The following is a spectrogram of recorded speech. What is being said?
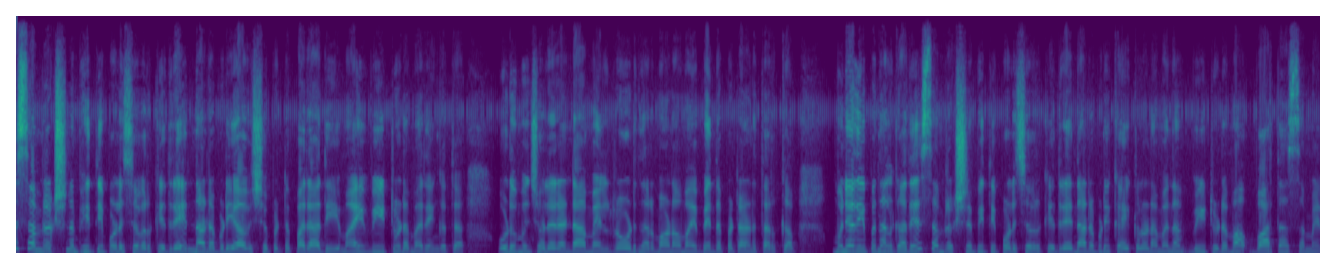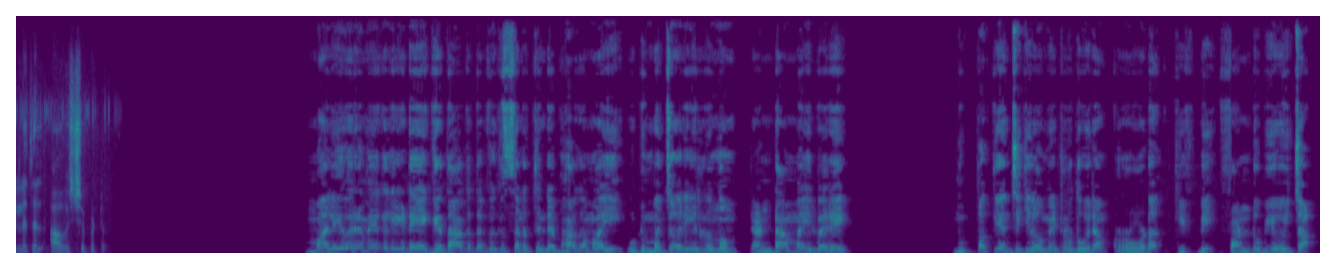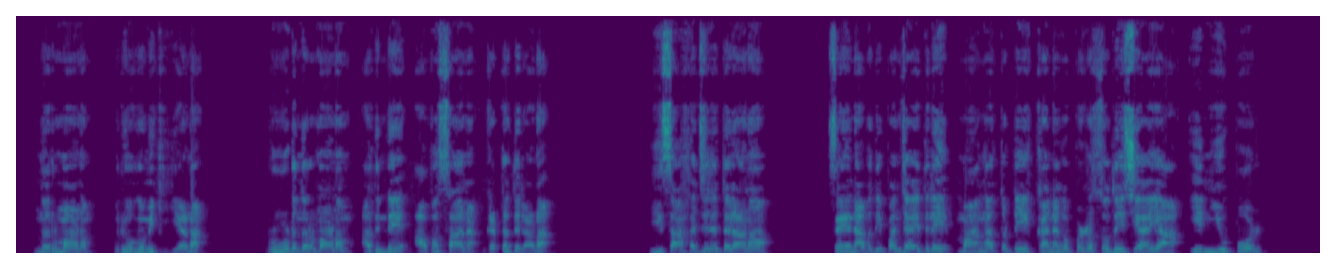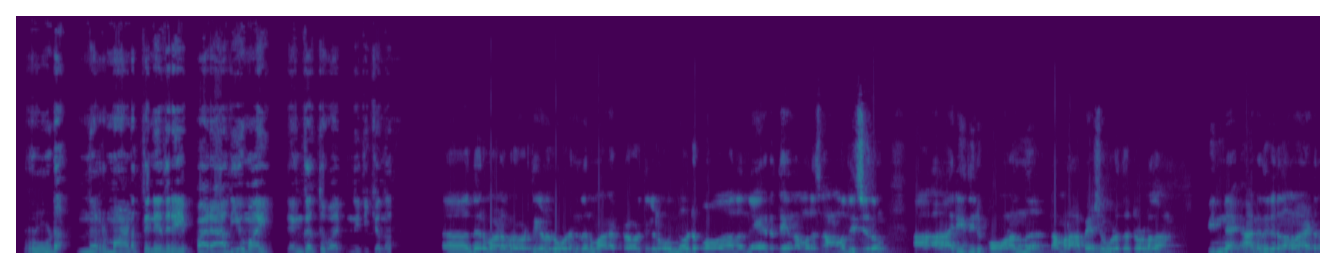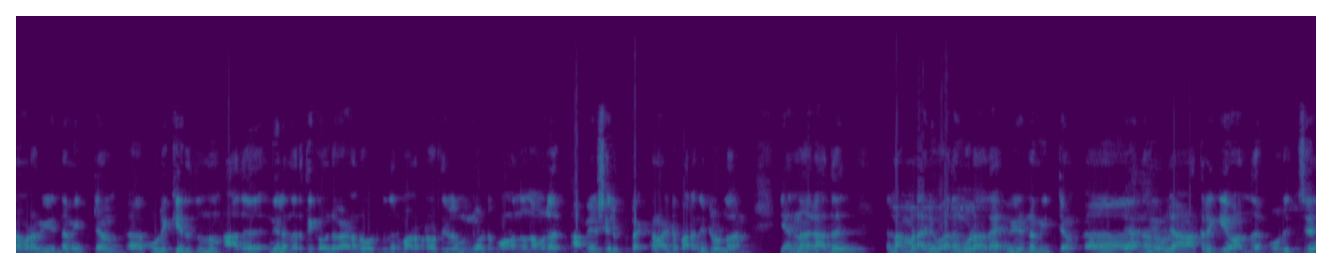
വീടിന്റെ സംരക്ഷണ ഭിത്തി പൊളിച്ചവർക്കെതിരെ നടപടി ആവശ്യപ്പെട്ട് പരാതിയുമായി വീട്ടുടമ രംഗത്ത്. ഉടുമ്പൻചോല രണ്ടാം മൈൽ റോഡ് നിർമ്മാണവുമായി ബന്ധപ്പെട്ടാണ് തർക്കം. മുന്നറിയിപ്പ് നൽകാതെ സംരക്ഷണ ഭിത്തി പൊളിച്ചവർക്കെതിരെ നടപടി കൈക്കൊള്ളണമെന്നും വീട്ടുടമ വാർത്താ സമ്മേളനത്തിൽ ആവശ്യപ്പെട്ടു. മലയോര മേഖലയുടെ ഗതാഗത വികസനത്തിന്റെ ഭാഗമായി ഉടുമ്പൻചോലയിൽ നിന്നും രണ്ടാം മൈൽ വരെ മുപ്പത്തിയഞ്ച് കിലോമീറ്റർ ദൂരം റോഡ് കിഫ്ബി ഫണ്ട് ഉപയോഗിച്ച നിർമ്മാണം പുരോഗമിക്കുകയാണ്. റോഡ് നിർമ്മാണം അതിന്റെ അവസാന ഘട്ടത്തിലാണ്. ഈ സാഹചര്യത്തിലാണ് സേനാപതി പഞ്ചായത്തിലെ മാങ്ങാത്തൊട്ടി കനകപ്പുഴ സ്വദേശിയായ എൻ യു പോൾ റോഡ് നിർമ്മാണത്തിനെതിരെ പരാതിയുമായി രംഗത്ത് വന്നിരിക്കുന്നത്. നിർമ്മാണ പ്രവർത്തികൾ റോഡ് നിർമ്മാണ പ്രവർത്തികൾ മുന്നോട്ട് പോകാമെന്ന് നേരത്തെ നമ്മൾ സമ്മതിച്ചതും ആ- രീതിയിൽ പോകണമെന്ന് നമ്മൾ അപേക്ഷ കൊടുത്തിട്ടുള്ളതാണ്. പിന്നെ അനധികൃതമായിട്ട് നമ്മുടെ വീടിന്റെ മുറ്റം പൊളിക്കരുതെന്നും അത് നിലനിർത്തിക്കൊണ്ട് വേണം റോഡിന്റെ നിർമ്മാണ പ്രവർത്തികൾ മുന്നോട്ട് പോകണമെന്നും നമ്മൾ അപേക്ഷയിൽ വ്യക്തമായിട്ട് പറഞ്ഞിട്ടുള്ളതാണ്. എന്നാൽ അത് നമ്മുടെ അനുവാദം കൂടാതെ വീടിന്റെ മുറ്റം രാത്രിക്ക് വന്ന് പൊളിച്ച്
